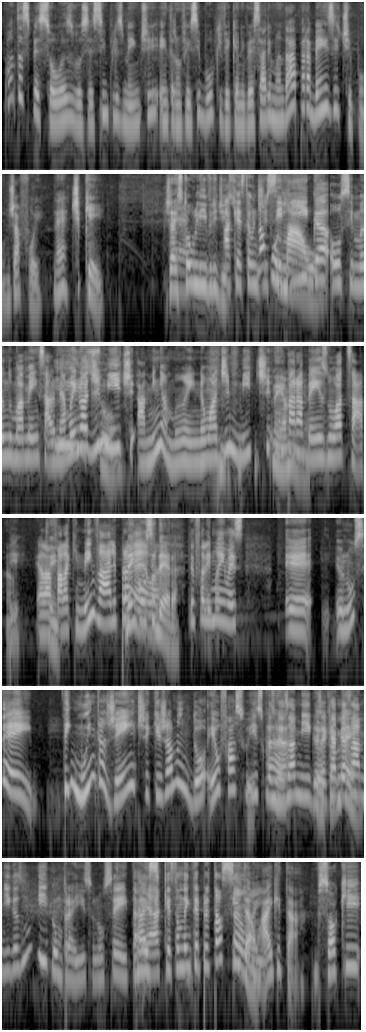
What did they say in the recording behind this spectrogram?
Quantas pessoas você simplesmente entra no Facebook, vê que é aniversário e manda ah, parabéns e tipo, já foi, né? Tiquei. Já é. estou livre disso. A questão de não se liga ou se manda uma mensagem. Minha mãe não admite. A minha mãe não admite um parabéns minha. no WhatsApp. Não. Ela Sim. fala que nem vale para ela. Nem considera. Eu falei, mãe, mas é, eu não sei tem muita gente que já mandou. Eu faço isso com as minhas amigas. É que também. as minhas amigas não ligam para isso, não sei. Tá? Mas, é a questão da interpretação. Então, aí. aí que tá. Só que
